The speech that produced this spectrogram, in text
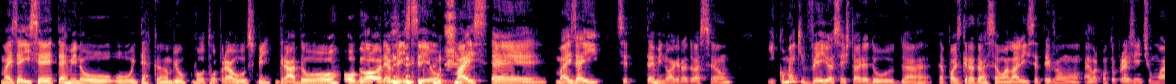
Mas aí você terminou o intercâmbio, voltou para a USP, graduou, ô oh, glória, venceu, mas, é, mas aí você terminou a graduação e como é que veio essa história do, da, da pós-graduação? A Larissa teve um. Ela contou pra gente uma,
